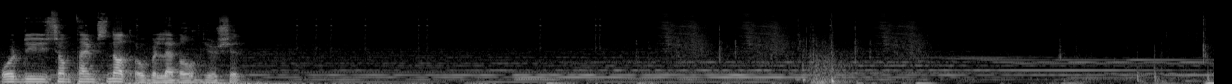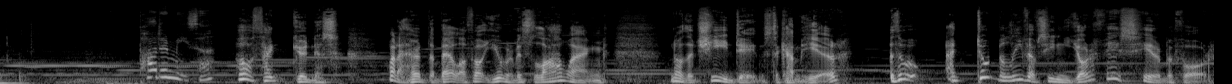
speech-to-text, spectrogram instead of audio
Or do you sometimes not overlevel your shit? Thank goodness. When I heard the bell, I thought you were Miss Lawang. Not that she deigns to come here. Though I don't believe I've seen your face here before,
